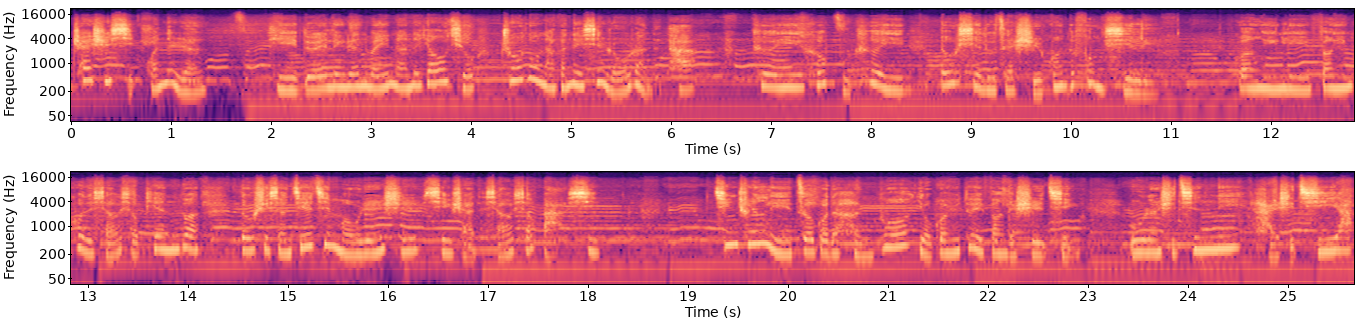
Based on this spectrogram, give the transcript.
差使喜欢的人。一堆令人为难的要求，捉弄那个内心柔软的他，刻意和不刻意都泄露在时光的缝隙里。光影里放映过的小小片段，都是想接近某人时戏耍的小小把戏。青春里做过的很多有关于对方的事情，无论是亲昵还是欺压，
